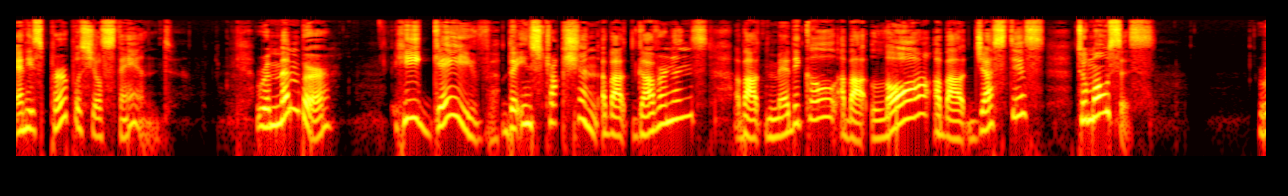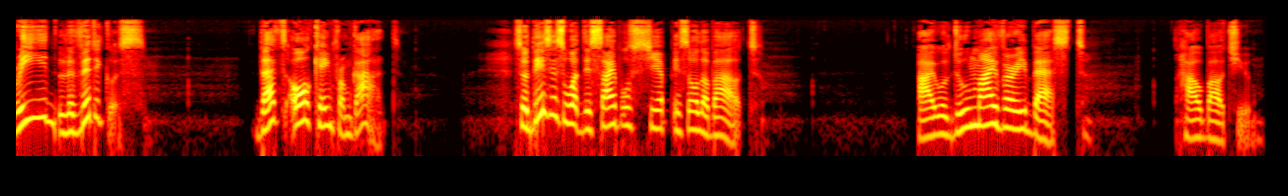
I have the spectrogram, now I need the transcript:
and His purpose shall stand. Remember, He gave the instruction about governance, about medical, about law, about justice to Moses. Read Leviticus. That all came from God. So, this is what discipleship is all about. I will do my very best. How about you?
